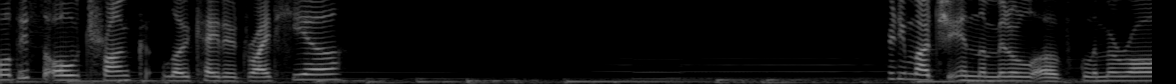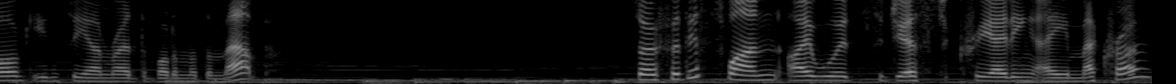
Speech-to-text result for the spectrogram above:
For this old trunk located right here, pretty much in the middle of Glimmerogg, you can see I'm right at the bottom of the map. So for this one, I would suggest creating a macro.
